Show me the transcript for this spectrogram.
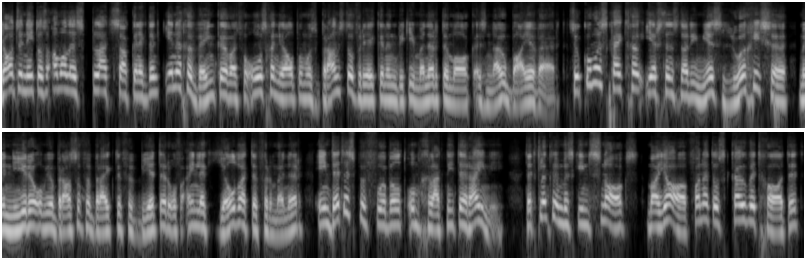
Ja, dit net ons almal is platsak en ek dink enige wenke wat vir ons gaan help om ons brandstofrekening bietjie minder te maak is nou baie werd. So kom ons kyk gou eerstens na die mees logiese maniere om jou brandstofverbruik te verbeter of eintlik heelwat te verminder en dit is byvoorbeeld om glad nie te ry nie. Dit klink nou miskien snaaks, maar ja, vandat ons COVID gehad het,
